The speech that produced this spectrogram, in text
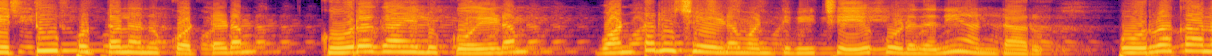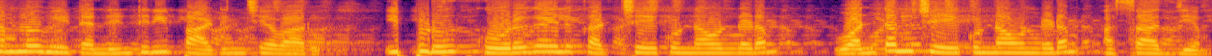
చెట్టు పుట్టలను కొట్టడం కూరగాయలు కోయడం వంటలు చేయడం వంటివి చేయకూడదని అంటారు. పూర్వకాలంలో వీటన్నింటినీ పాటించేవారు. ఇప్పుడు కూరగాయలు కట్ చేయకుండా ఉండడం వంటలు చేయకుండా ఉండడం అసాధ్యం.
